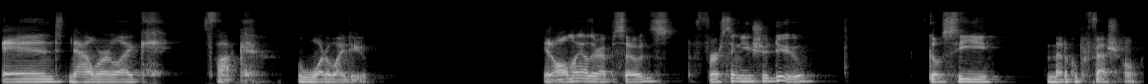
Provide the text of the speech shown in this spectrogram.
And now we're like, fuck, what do I do? In all my other episodes, the first thing you should do, go see a medical professional.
